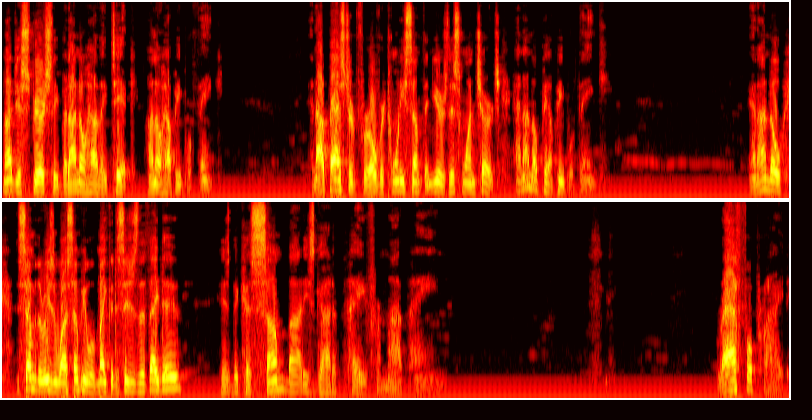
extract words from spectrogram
Not just spiritually, but I know how they tick. I know how people think. And I pastored for over 20 something years this one church, and I know how people think. And I know some of the reason why some people make the decisions that they do is because somebody's got to pay for my pain. Wrathful pride.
